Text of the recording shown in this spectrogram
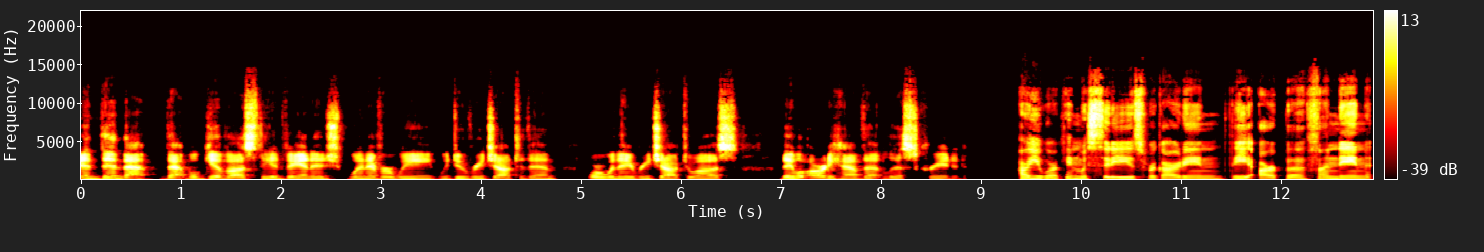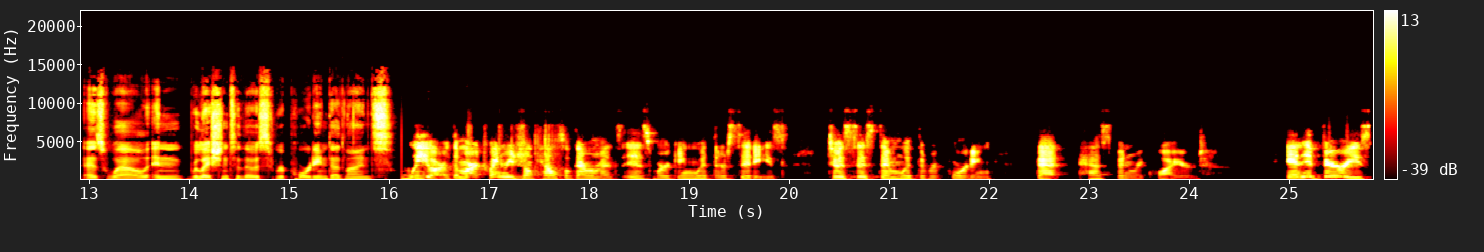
and then that that will give us the advantage whenever we we do reach out to them or when they reach out to us, they will already have that list created. Are you working with cities regarding the ARPA funding as well in relation to those reporting deadlines? We are. The Mark Twain Regional Council of Governments is working with their cities to assist them with the reporting that has been required. And it varies,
